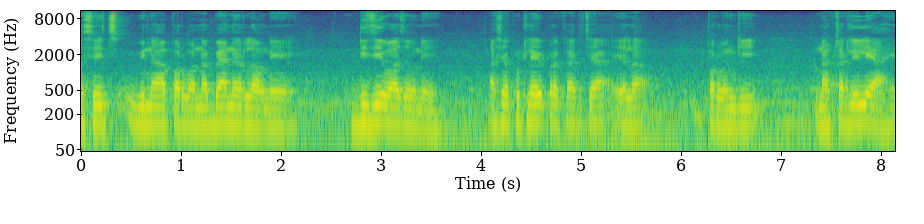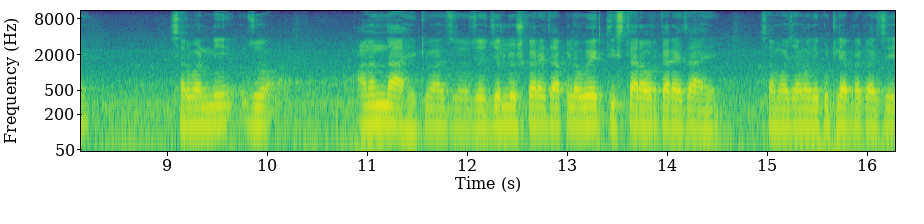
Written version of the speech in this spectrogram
तसेच विना परवाना बॅनर लावणे डी जे वाजवणे अशा कुठल्याही प्रकारच्या याला परवानगी नाकारलेली आहे. सर्वांनी जो आनंद आहे किंवा जो जो जल्लोष करायचा आपल्याला वैयक्तिक स्तरावर करायचा आहे समाजामध्ये कुठल्या प्रकारची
